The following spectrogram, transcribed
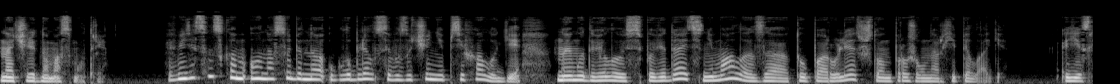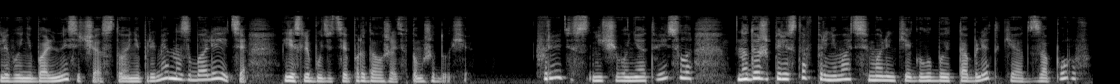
на очередном осмотре. В медицинском он особенно углублялся в изучение психологии, но ему довелось повидать немало за ту пару лет, что он прожил на архипелаге. Если вы не больны сейчас, то непременно заболеете, если будете продолжать в том же духе. Фрёдис ничего не ответила, но даже перестав принимать маленькие голубые таблетки от запоров,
